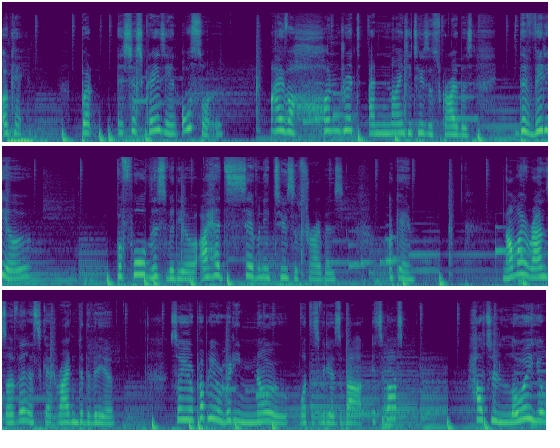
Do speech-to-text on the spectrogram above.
Okay, but it's just crazy, and also, I have 192 subscribers. The video before this video, I had 72 subscribers. Okay, now my rant's over, let's get right into the video. So you'll probably already know what this video is about. It's about how to lower your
